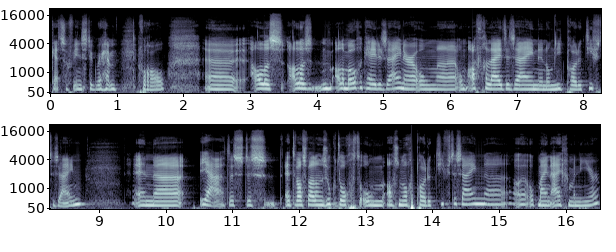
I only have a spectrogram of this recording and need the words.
Cats of Instagram vooral. alles, alles, alle mogelijkheden zijn er om, om afgeleid te zijn en om niet productief te zijn. En ja, dus, dus het was wel een zoektocht om alsnog productief te zijn op mijn eigen manier.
